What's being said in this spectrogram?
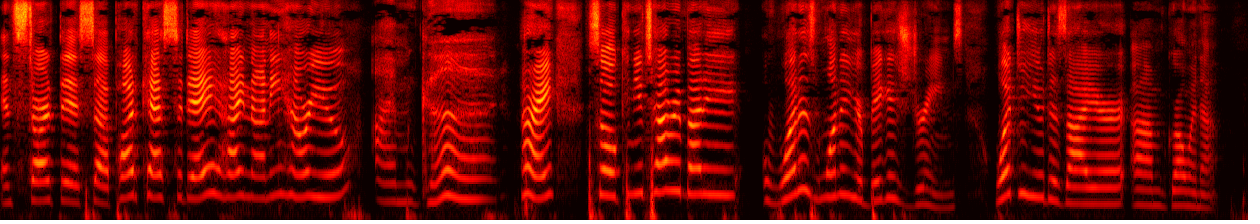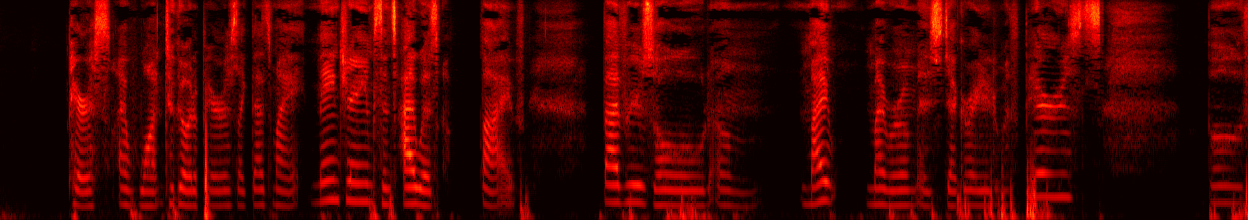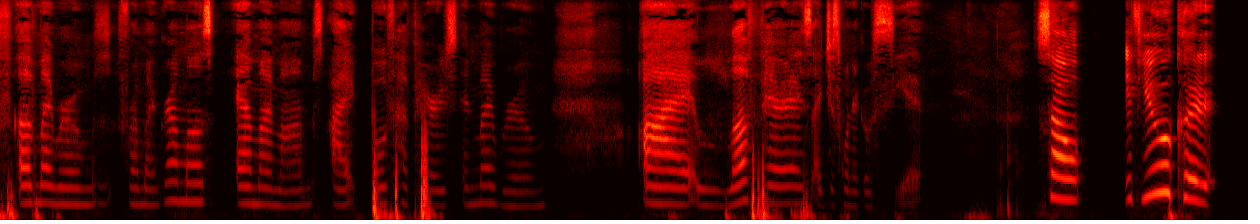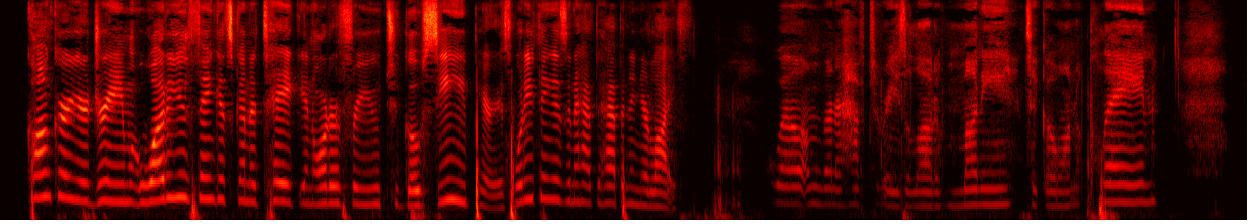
and start this uh, podcast today. Hi, Nani. How are you? I'm good. All right. So, can you tell everybody what is one of your biggest dreams? What do you desire um, growing up? Paris. I want to go to Paris. Like that's my main dream since I was five, five years old. Um, my my room is decorated with Paris both of my rooms from my grandma's and my mom's. I both have Paris in my room. I love Paris. I just want to go see it. So, if you could conquer your dream, what do you think it's going to take in order for you to go see Paris? What do you think is going to have to happen in your life? Well, I'm going to have to raise a lot of money to go on a plane.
